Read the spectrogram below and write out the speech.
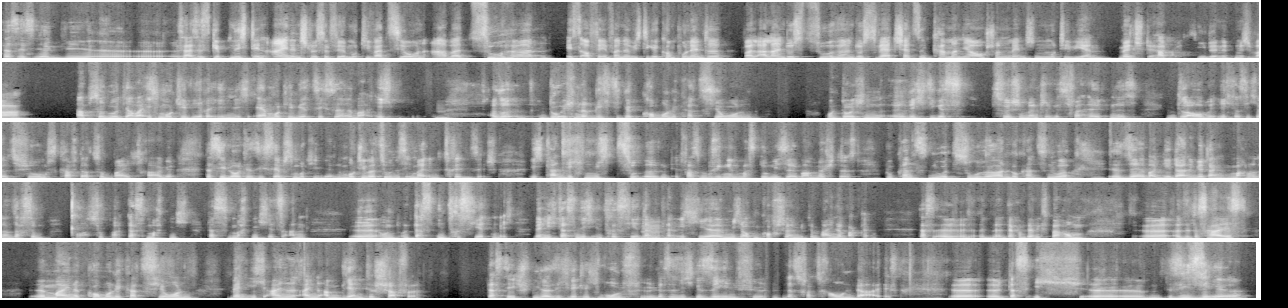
das ist irgendwie. Äh, äh, das heißt, es gibt nicht den einen Schlüssel für Motivation, aber Zuhören ist auf jeden Fall eine wichtige Komponente, weil allein durchs Zuhören, durchs Wertschätzen kann man ja auch schon Menschen motivieren. Mensch, der hört Ab, zu, der nimmt mich wahr. Absolut, ja, aber ich motiviere ihn nicht. Er motiviert sich selber. Ich, hm? also durch eine richtige Kommunikation und durch ein richtiges zwischenmenschliches Verhältnis glaube ich, dass ich als Führungskraft dazu beitrage, dass die Leute sich selbst motivieren. Motivation ist immer intrinsisch. Ich kann dich nicht zu irgendetwas bringen, was du nicht selber möchtest. Du kannst nur zuhören, du kannst nur äh, selber dir deine Gedanken machen und dann sagst du, boah, super, das macht mich, das macht mich jetzt an. Äh, und, und das interessiert mich. Wenn ich das nicht interessiert, dann mhm. kann ich hier mich auf den Kopf stellen mit den Beinen wackeln. Das, äh, da kommt ja nichts bei rum. Äh, also das heißt, äh, meine Kommunikation wenn ich eine, ein Ambiente schaffe, dass die Spieler sich wirklich wohlfühlen, dass sie sich gesehen fühlen, dass Vertrauen da ist, äh, äh dass ich äh, sie sehe,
